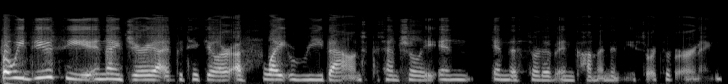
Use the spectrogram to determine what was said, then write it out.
But we do see in Nigeria in particular a slight rebound potentially in, in this sort of income and in these sorts of earnings.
